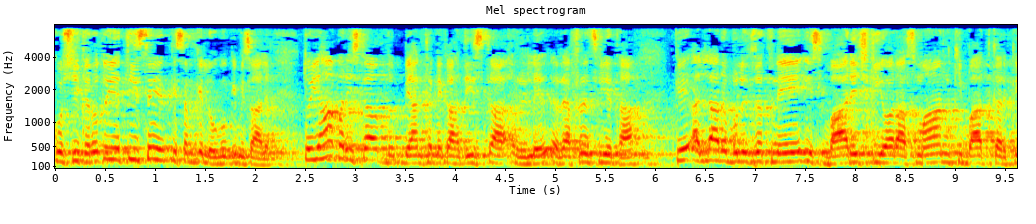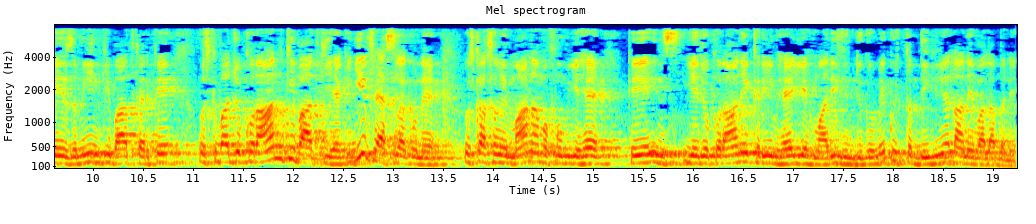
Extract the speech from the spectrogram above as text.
کوشش کرو۔ تو یہ تیسرے قسم کے لوگوں کی مثال ہے۔ تو یہاں پر اس کا بیان کرنے کا حدیث کا ریفرنس یہ تھا کہ اللہ رب العزت نے اس بارش کی اور آسمان کی بات کر کے، زمین کی بات کر کے، اس کے بعد جو قرآن کی بات کی ہے کہ یہ فیصلہ کن ہے، اس کا سمے معنی، مفہوم یہ ہے کہ یہ جو قرآن کریم ہے، یہ ہماری زندگیوں میں کچھ تبدیلیاں لانے والا بنے۔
